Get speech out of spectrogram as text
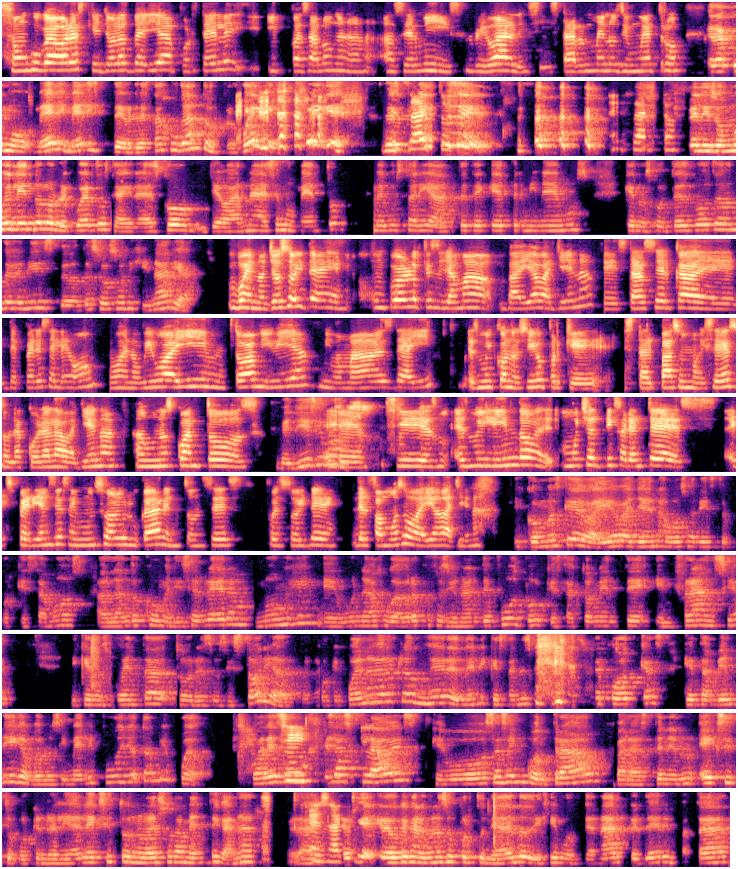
son jugadoras que yo las veía por tele y, pasaron a, a, ser mis rivales y estar menos de un metro. Era como, Meli, Meli, de verdad está jugando, pero juegue, juegue. Exacto. Exacto. Meli, son muy lindos los recuerdos, te agradezco llevarme a ese momento. Me gustaría, antes de que terminemos, que nos contés vos de dónde venís, de dónde sos originaria. Bueno, yo soy de un pueblo que se llama Bahía Ballena, está cerca de, Pérez de León. Bueno, vivo ahí toda mi vida, mi mamá es de ahí, es muy conocido porque está el Paso Moisés o la Cola la Ballena, a unos cuantos... Bellísimos. Eh, sí, es, es, muy lindo, muchas diferentes experiencias en un solo lugar, entonces pues soy de, del famoso Bahía Ballena. ¿Y cómo es que de Bahía Ballena vos saliste? Porque estamos hablando con Melissa Herrera, monje, eh, una jugadora profesional de fútbol que está actualmente en Francia y que nos cuenta sobre sus historias, ¿verdad? Porque pueden haber otras mujeres, Meli, que están escuchando este podcast, que también digan, bueno, si Meli pudo, yo también puedo. ¿Cuáles son esas claves que vos has encontrado para tener un éxito? Porque en realidad el éxito no es solamente ganar. ¿verdad? Exacto. Creo que, en algunas oportunidades lo dijimos, ganar, perder, empatar,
